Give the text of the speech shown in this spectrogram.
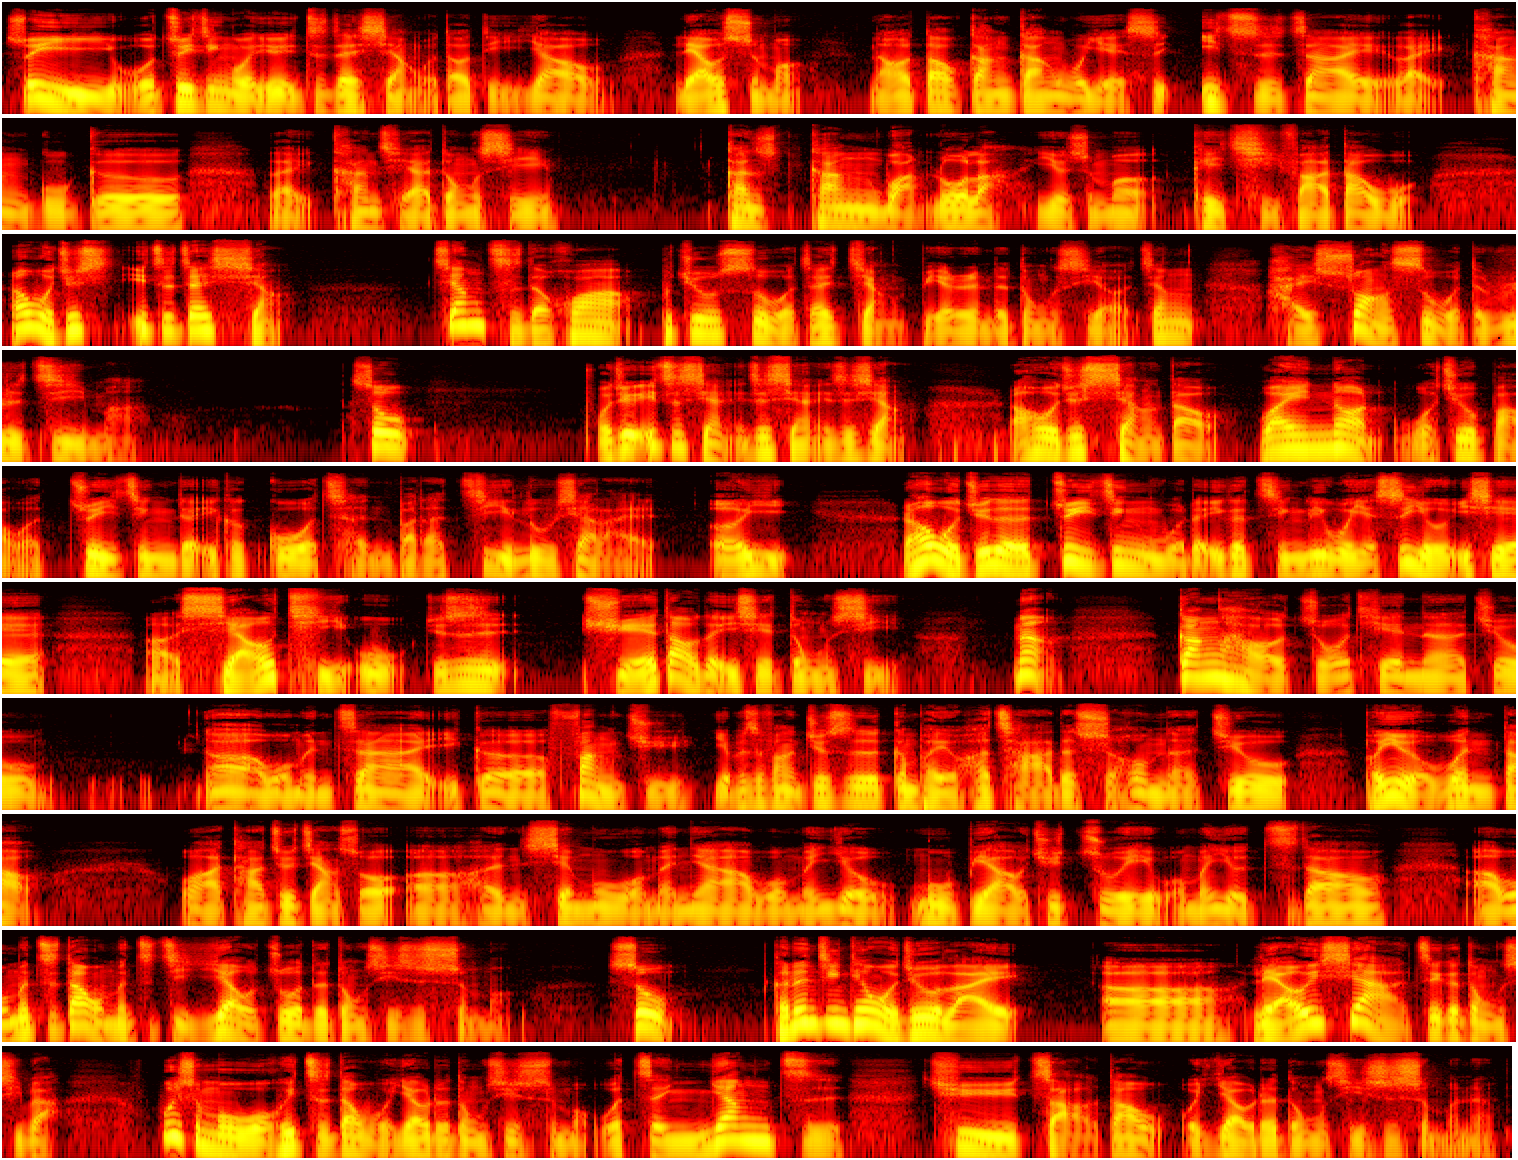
所以我最近我就一直在想，我到底要聊什么。然后到刚刚，我也是一直在来看谷歌，来看其他东西，看看网络啦，有什么可以启发到我。然后我就一直在想，这样子的话，不就是我在讲别人的东西哦？这样还算是我的日记吗？So，我就一直想，一直想，一直想，然后我就想到，Why not？我就把我最近的一个过程把它记录下来。而已，然后我觉得最近我的一个经历，我也是有一些呃小体悟，就是学到的一些东西。那刚好昨天呢，就啊、我们在一个饭局，也不是饭，就是跟朋友喝茶的时候呢，就朋友有问到，哇，他就讲说，呃，很羡慕我们呀，我们有目标去追，我们有知道啊、我们知道我们自己要做的东西是什么。So，可能今天我就来呃聊一下这个东西吧。为什么我会知道我要的东西是什么？我怎样子去找到我要的东西是什么呢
